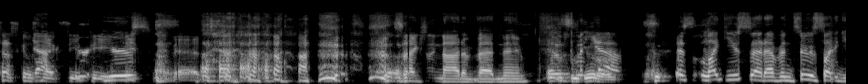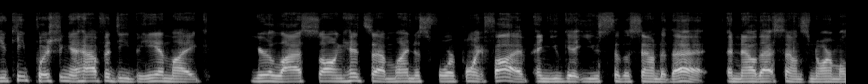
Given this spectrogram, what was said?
Tesco's Yeah, next your EP. ears- Tastes bad. it's actually not a bad name. That's But good yeah, it's like you said, Evan, too. It's like you keep pushing it half a dB and like your last song hits at minus 4.5 and you get used to the sound of that. And now that sounds normal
